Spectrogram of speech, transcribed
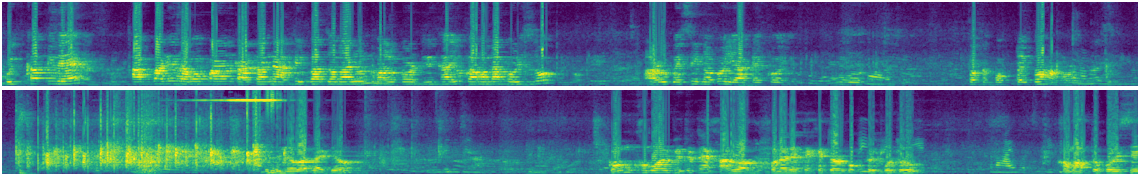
সুখ্যাতিৰে আগবাঢ়ি যাব পাৰে, তাৰ কাৰণে আশীৰ্বাদ জনায়ো তোমালোকৰ দীৰ্ঘায়ু কামনা কৰিছোঁ আৰু বেছি নকয় ইয়াকে কৈ মোৰ বক্তব্য সামৰণি ধন্যবাদ বাইদেউ। কম সময়ৰ ভিতৰতে সাৰুৱা ভাষণেৰে তেখেতৰ বক্তব্যটো সমাপ্ত কৰিছে।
